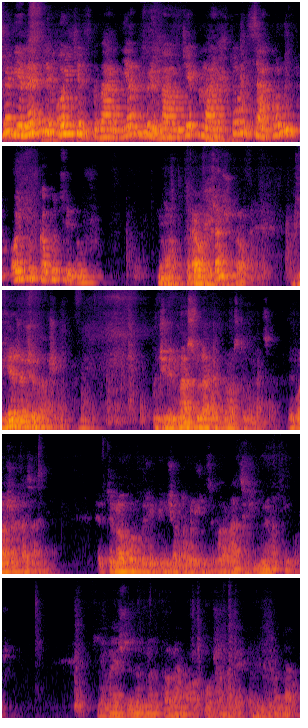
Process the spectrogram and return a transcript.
Przewielebny ojciec gwardian w Rybałdzie, klasztor, zakon ojców kapucynów. No, Proszę. to Dwie rzeczy ważne. Po 19 latach wraca. Wygłasza kazanie. W tym roku obchodzimy 50. rocznicę koronacji figury Matki Bożej. Nie ma jeszcze żadnego programu ogłoszonego, jak to będzie wyglądało.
